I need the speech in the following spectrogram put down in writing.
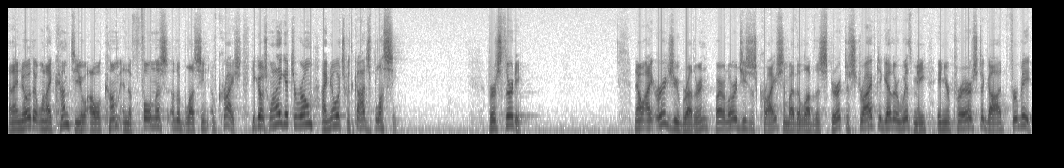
And I know that when I come to you, I will come in the fullness of the blessing of Christ. He goes, When I get to Rome, I know it's with God's blessing. Verse 30. Now I urge you, brethren, by our Lord Jesus Christ and by the love of the Spirit, to strive together with me in your prayers to God for me.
